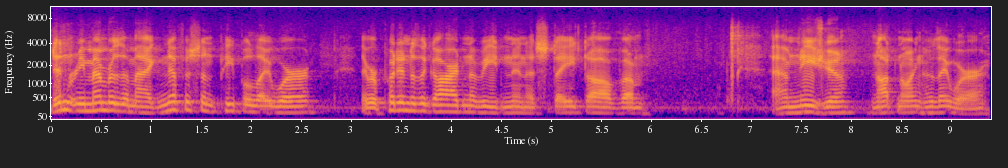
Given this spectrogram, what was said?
didn't remember the magnificent people they were. They were put into the Garden of Eden in a state of um, amnesia, not knowing who they were.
